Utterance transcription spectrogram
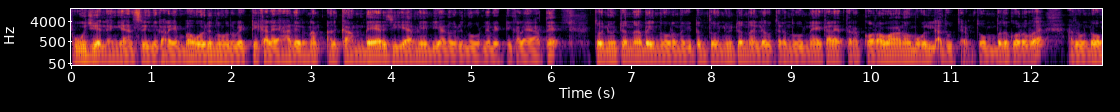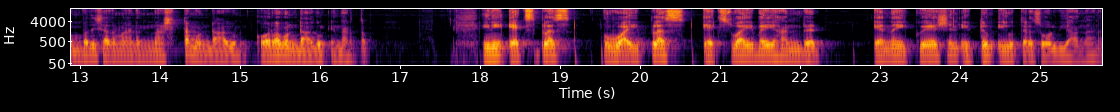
പൂജ്യം എല്ലാം ക്യാൻസൽ ചെയ്ത് കളയുമ്പോൾ ഒരു നൂറ് വെട്ടിക്കളയാതിരണം. അത് കമ്പയർ ചെയ്യാൻ വേണ്ടിയാണ് ഒരു നൂറിനെ വെട്ടിക്കളയാത്ത തൊണ്ണൂറ്റൊന്ന് ബൈ നൂറെന്ന് കിട്ടും. തൊണ്ണൂറ്റൊന്നല്ല ഉത്തരം. നൂറിനേക്കാൾ എത്ര കുറവാണോ മുകളിൽ അത് ഉത്തരം. ഒമ്പത് കുറവ്. അതുകൊണ്ട് ഒമ്പത് ശതമാനം നഷ്ടമുണ്ടാകും. കുറവുണ്ടാകും എന്നർത്ഥം. ഇനി X plus Y plus X Y by hundred എന്ന ഇക്വേഷൻ ഇട്ടും ഈ ഉത്തരം സോൾവ് ചെയ്യാവുന്നതാണ്.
